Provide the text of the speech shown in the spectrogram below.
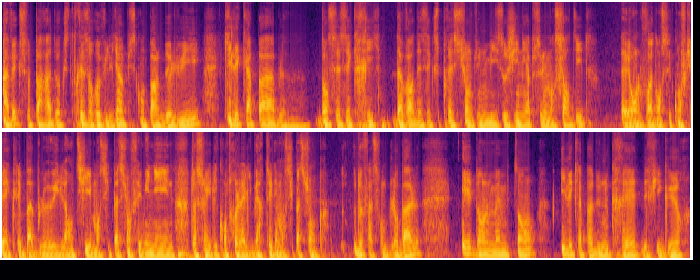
avec ce paradoxe très aurevillien, puisqu'on parle de lui, qu'il est capable, dans ses écrits, d'avoir des expressions d'une misogynie absolument sordide, D'ailleurs, on le voit dans ses conflits avec les bas bleus, il est anti-émancipation féminine. De toute façon, il est contre la liberté et l'émancipation de façon globale. Et dans le même temps, il est capable de nous créer des figures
